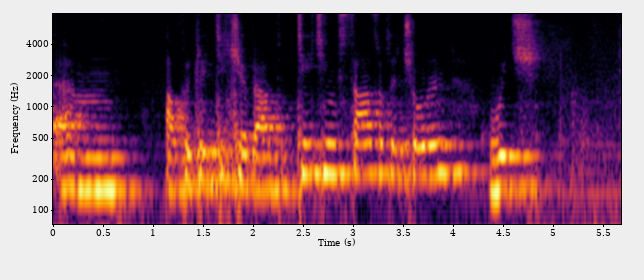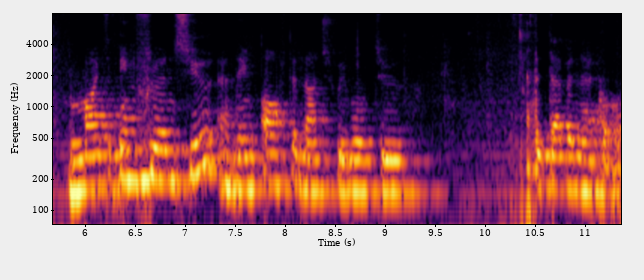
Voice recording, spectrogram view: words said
Um, I'll quickly teach you about the teaching styles of the children, which might influence you, and then after lunch we will do the tabernacle.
